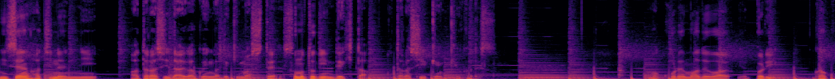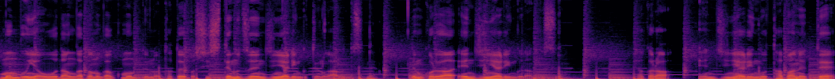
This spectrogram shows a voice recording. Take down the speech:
2008年に新しい大学院ができましてその時にできた新しい研究科です、まあ、これまではやっぱり学問分野横断型の学問っていうのは例えばシステムズエンジニアリングっていうのがあるんですね。でもこれはエンジニアリングなんですよ。だからエンジニアリングを束ねて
